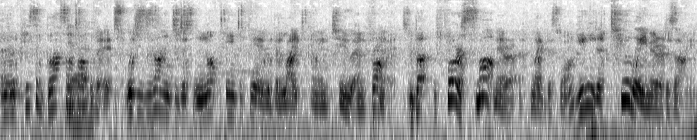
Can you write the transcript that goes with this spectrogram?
and then a piece of glass on top of it, which is designed to just not interfere with the light coming to and from it. But for a smart mirror like this one, you need a two-way mirror design,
